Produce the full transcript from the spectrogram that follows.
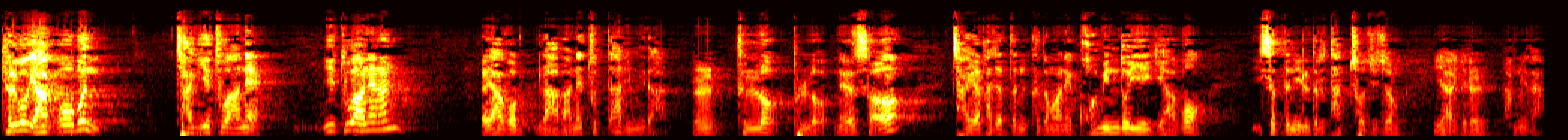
결국 야곱은 자기의 두 아내, 이 두 아내는 야곱 라반의 두 딸입니다. 를 들러 불러내서 자기가 가졌던 그동안의 고민도 얘기하고 있었던 일들을 다 초지정 이야기를 합니다.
